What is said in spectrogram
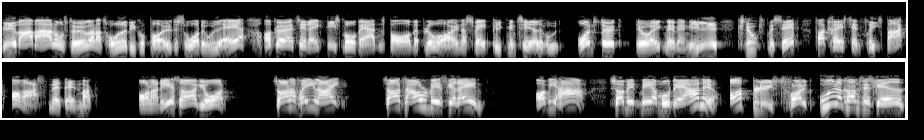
Vi var bare nogle stykker, der troede, at vi kunne bolde det sorte ud af jer og gøre jer til rigtige små verdensborgere med blå øjne og svagt pigmenteret hud. Rundstyk, det var ikke med vanilje, knus med sæt fra Christian Friis Bak og resten af Danmark. Og når det så er gjort, så er der fri leg. Så er tavlvæske ren. Og vi har, som et mere moderne, oplyst folk, uden at komme til skade,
